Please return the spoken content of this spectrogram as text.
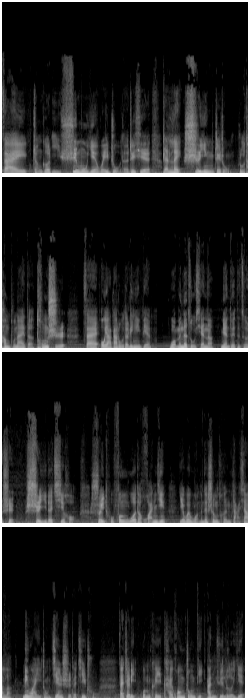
在整个以畜牧业为主的这些人类适应这种乳糖不耐的同时，在欧亚大陆的另一边，我们的祖先呢，面对的则是适宜的气候、水土丰沃的环境，也为我们的生存打下了另外一种坚实的基础。在这里，我们可以开荒种地，安居乐业。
